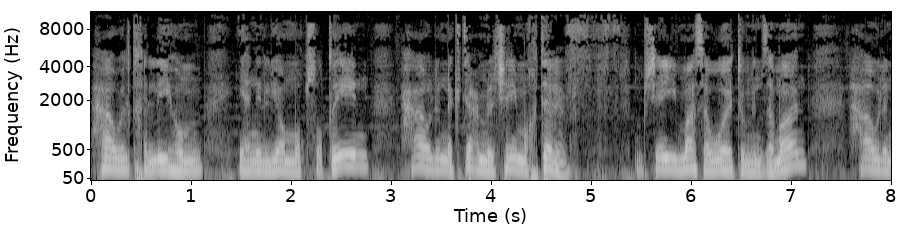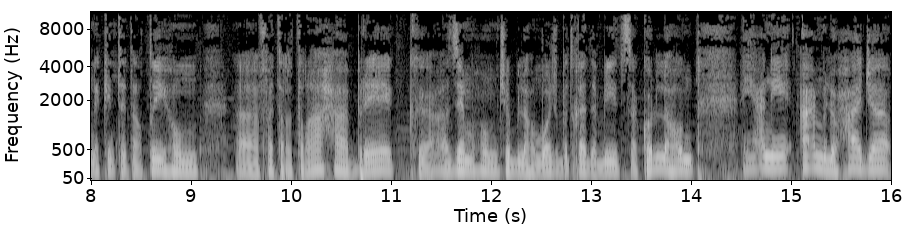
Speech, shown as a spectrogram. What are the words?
حاول تخليهم يعني اليوم مبسوطين. حاول إنك تعمل شيء مختلف شيء ما سويته من زمان. حاول إنك أنت تعطيهم آه، فترة راحة بريك عزمهم جيب لهم وجبة غدا بيتزا كلهم. يعني أعملوا حاجة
